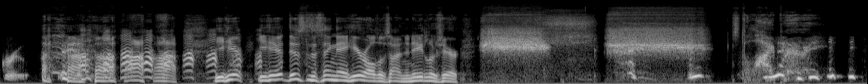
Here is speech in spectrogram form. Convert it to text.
group. you hear you hear this is the thing they hear all the time. The needlers hear shh, shh. It's the library.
